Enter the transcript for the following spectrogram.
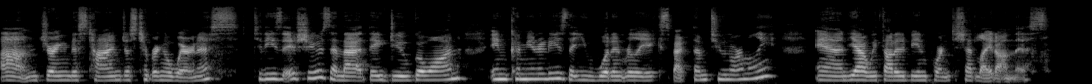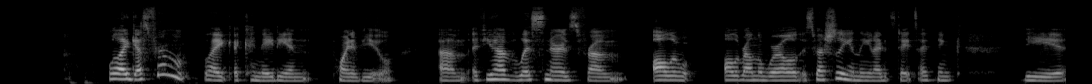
um, during this time just to bring awareness to these issues and that they do go on in communities that you wouldn't really expect them to normally. And yeah, we thought it'd be important to shed light on this. Well, I guess from like a Canadian point of view, um, if you have listeners from all all around the world, especially in the United States, I think the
